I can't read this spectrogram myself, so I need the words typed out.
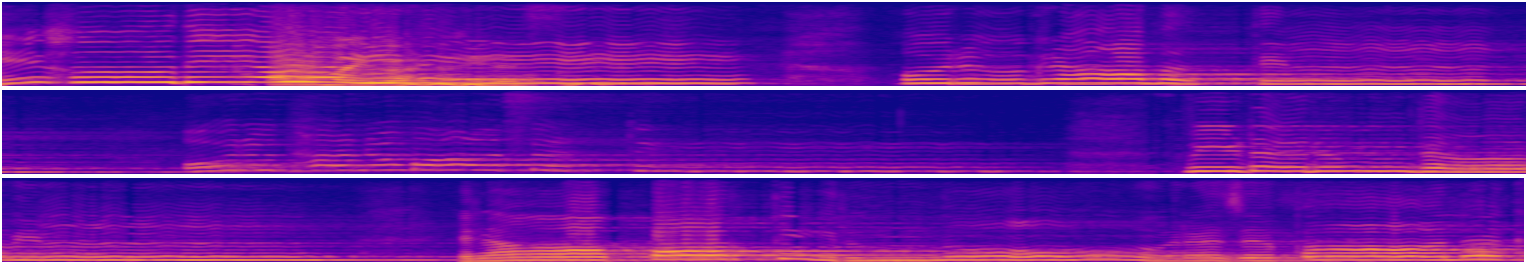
യഹൂദിയായിലെ ഒരു ഗ്രാമത്തിൽ വിടരും രാവിൽ. രാപ്പാർത്തിരുന്നോ രജപാലക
